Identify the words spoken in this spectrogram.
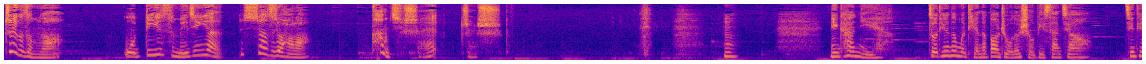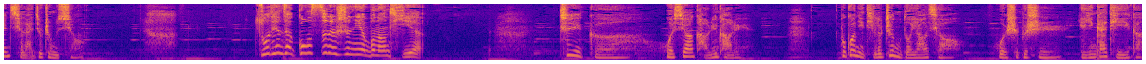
这个怎么了？我第一次没经验，下次就好了。看不起谁？真是的。嗯，你看你，昨天那么甜的抱着我的手臂撒娇，今天起来就这么凶。昨天在公司的事你也不能提。这个我需要考虑考虑。不过你提了这么多要求，我是不是也应该提一个？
